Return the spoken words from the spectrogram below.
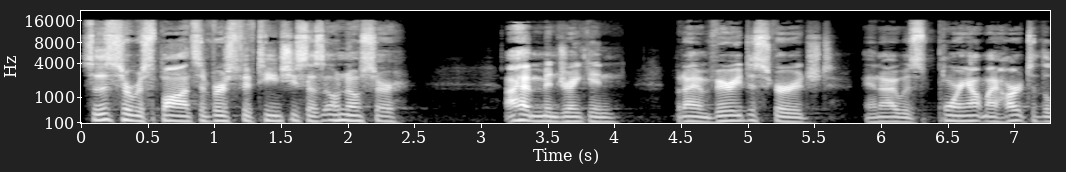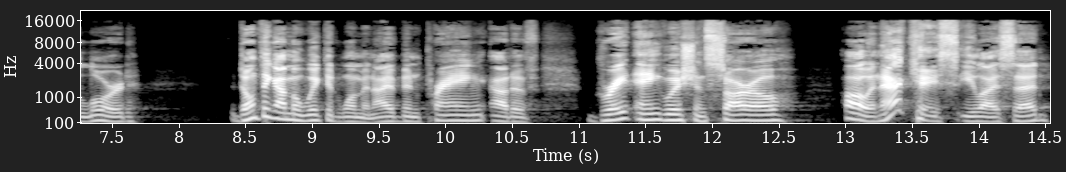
So this is her response. In verse 15, she says, Oh, no, sir. I haven't been drinking, but I am very discouraged, and I was pouring out my heart to the Lord. Don't think I'm a wicked woman. I have been praying out of great anguish and sorrow. Oh, in that case, Eli said,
